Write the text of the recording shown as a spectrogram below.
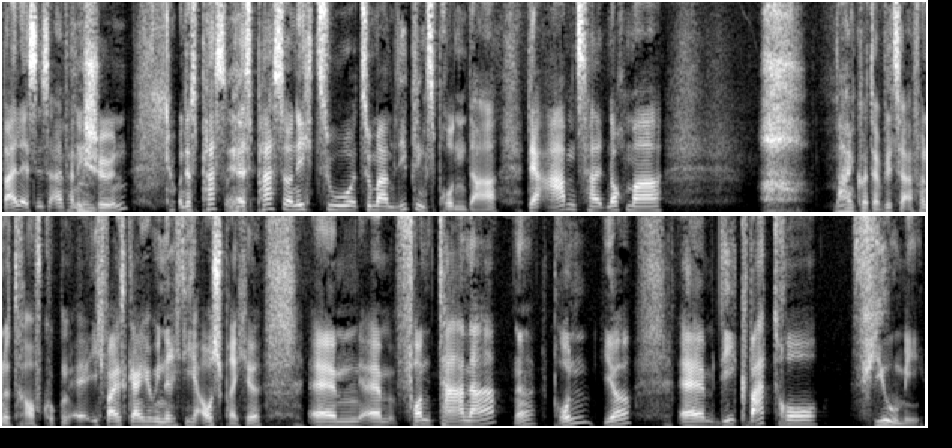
weil es ist einfach nicht hm. schön und das passt, ja. es passt doch nicht zu, zu meinem Lieblingsbrunnen da, der abends halt nochmal, oh, mein Gott, da willst du einfach nur drauf gucken. Äh, ich weiß gar nicht, ob ich ihn richtig ausspreche. Ähm, ähm, Fontana, ne, Brunnen hier, ähm, die Quattro Fiumi.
